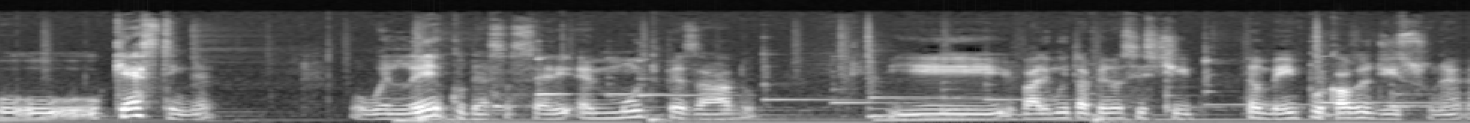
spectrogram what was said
o, o, casting, né? O elenco dessa série é muito pesado e vale muito a pena assistir também por causa disso, né?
